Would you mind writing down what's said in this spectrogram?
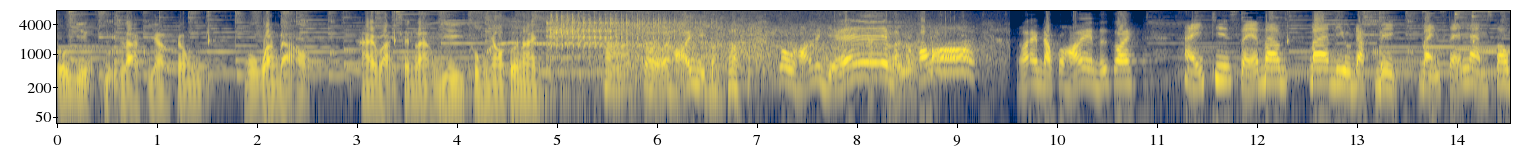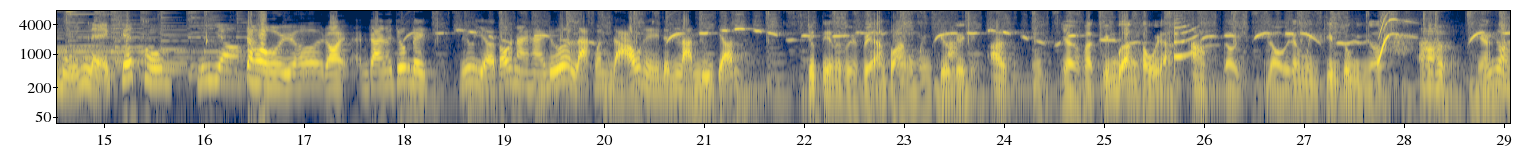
đối diện bị lạc vào trong một quan đảo hai bạn sẽ làm gì cùng nhau tối nay? Hả? Trời ơi hỏi gì mà? Câu hỏi nó dễ mà nó khó. Rồi em đọc câu hỏi em thử coi. Hãy chia sẻ ba, ba điều đặc biệt bạn sẽ làm sau buổi lễ kết hôn. Lý do? trời ơi rồi em trai nói trước đi. Nếu giờ tối nay hai đứa lạc bên đảo thì định làm gì chết trước tiên là về về an toàn của mình trước chứ chị. ờ giờ mà kiếm bữa ăn tối đã. Ờ rồi rồi đó mình kiếm chỗ nghỉ ngơi. Ờ nghỉ ngơi.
